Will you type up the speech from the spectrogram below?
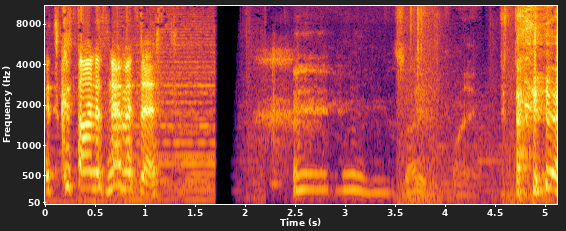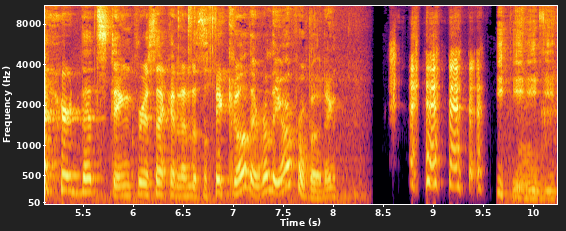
it's Kasana's nemesis. It's not even playing. I heard that sting for a second and I was like, oh, they really are foreboding. Is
